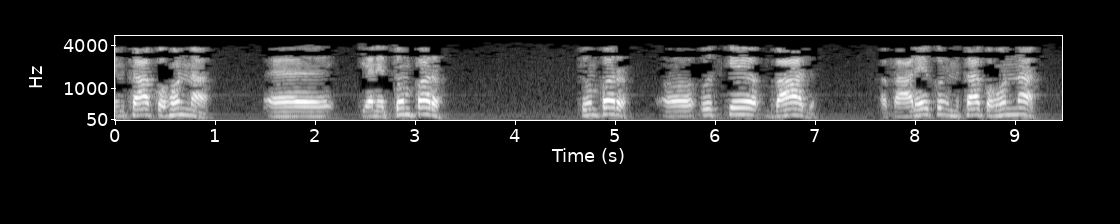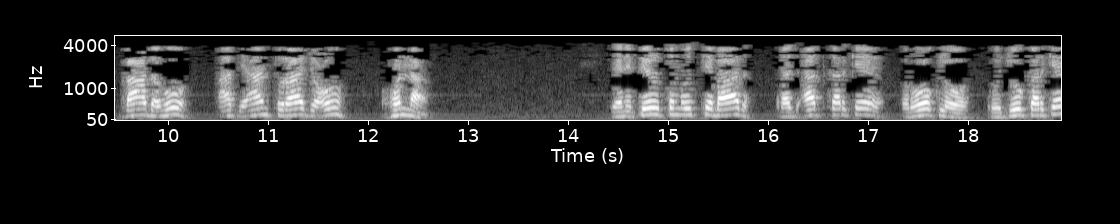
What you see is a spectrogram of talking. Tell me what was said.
اِمْسَاكُهُنَّ یعنی تم پر تم پر اس کے بعد، فَعَلَيْكُمْ اِمْسَاكُهُنَّ بَعْدَهُ آتے ان تراجعو۔ ہونا یعنی پھر تم اس کے بعد رجعت کر کے روک لو، رجوع کر کے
